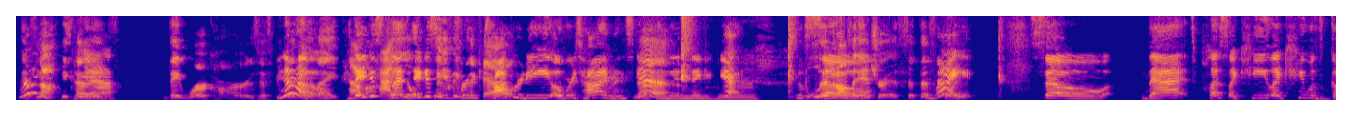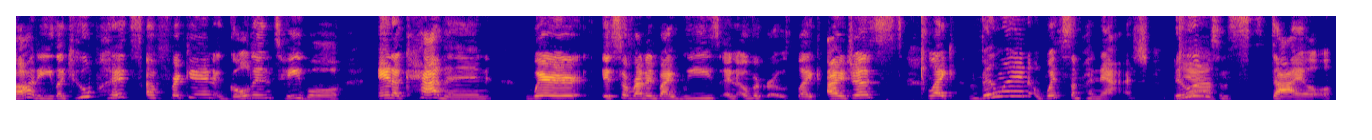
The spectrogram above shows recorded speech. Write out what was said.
Right. It's not because Yeah. They work hard. Just because no, they like have they just high let, they just savings accrue account. property over time and stuff, Yeah. and then they, yeah, Mhm. Just living off the interest at this point. right. So that plus like he like he was gaudy. Like who puts a freaking golden table in a cabin where it's surrounded by weeds and overgrowth? Like I just like villain with some panache. Villain Yeah. with some style.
